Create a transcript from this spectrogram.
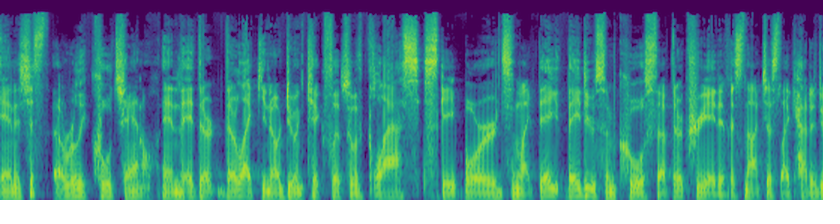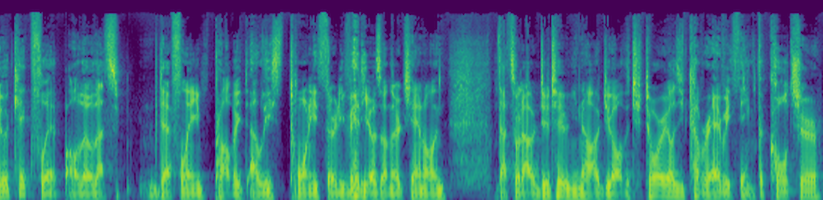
and it's just a really cool channel. And they, they're they're like you know doing kickflips with glass skateboards, and like they they do some cool stuff. They're creative. It's not just like how to do a kickflip, although that's definitely probably at least 20, 30 videos on their channel, and that's what I would do too. You know, I would do all the tutorials. You cover everything, the culture,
